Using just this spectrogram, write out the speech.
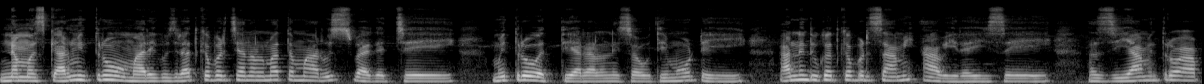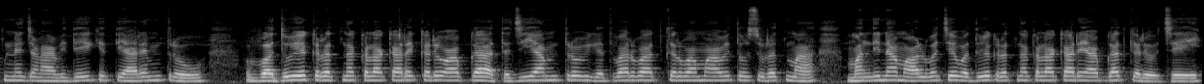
નમસ્કાર મિત્રો મારી ગુજરાત ખબર ચેનલમાં તમારું સ્વાગત છે. મિત્રો, અત્યારે હાલની સૌથી મોટી આની દુઃખદ ખબર સામે આવી રહી છે. જ્યાં મિત્રો, આપને જણાવી દઈએ કે ત્યારે, મિત્રો, વધુ એક રત્ન કલાકારે કર્યો આપઘાત. જ્યાં મિત્રો, વિગતવાર વાત કરવામાં આવે તો સુરતમાં મંદિરના માહોલ વચ્ચે વધુ એક રત્ન કલાકારે આપઘાત કર્યો છે.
